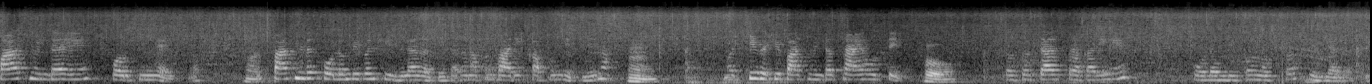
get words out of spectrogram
पाच मिनटं हे परतून घ्यायचं. पाच मिनिटात कोलंबी पण शिजल्या जाते कारण आपण बारीक कापून घेतली ना. मच्छी कशी पाच मिनिटात फ्राय होते हो. तसं त्याच प्रकारे हे कोलंबी पण मस्त शिजल्या जाते.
